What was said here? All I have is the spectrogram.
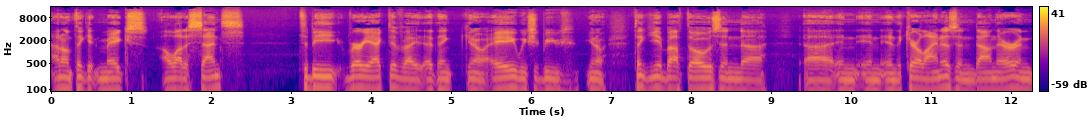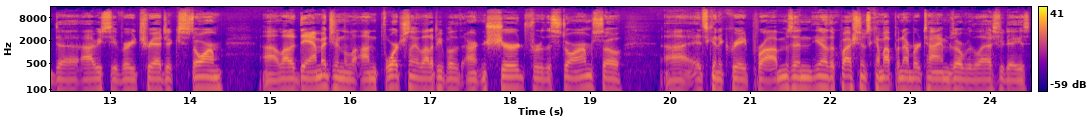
I don't think it makes a lot of sense to be very active. I, I think you know, a we should be you know thinking about those and uh, uh, in, in in the Carolinas and down there, and uh, obviously a very tragic storm. Uh, a lot of damage, and unfortunately, a lot of people that aren't insured for the storm. So uh, it's going to create problems. And you know, the questions come up a number of times over the last few days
